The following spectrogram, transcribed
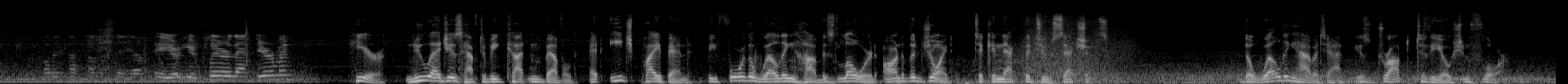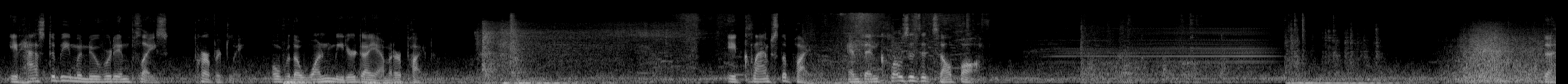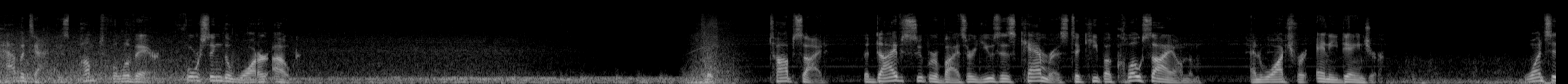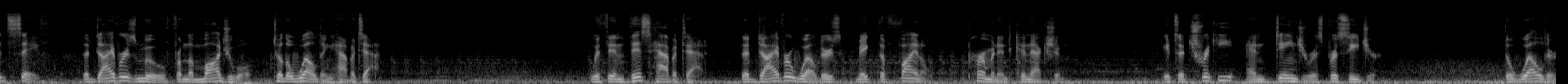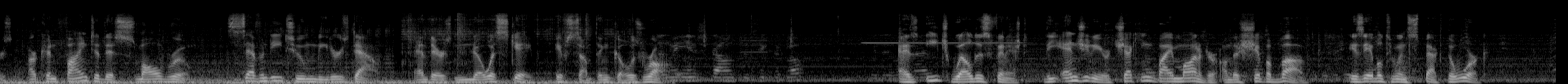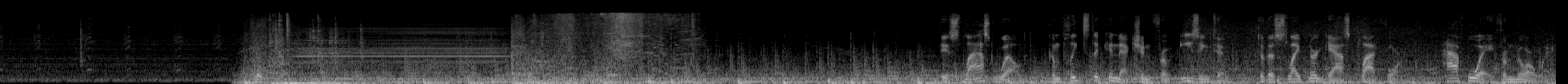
Hey, you're, you're clear of that, Dearman? Here, new edges have to be cut and beveled at each pipe end before the welding hub is lowered onto the joint to connect the two sections. The welding habitat is dropped to the ocean floor. It has to be maneuvered in place perfectly over the one meter diameter pipe. It clamps the pipe and then closes itself off. The habitat is pumped full of air, forcing the water out. Topside, the dive supervisor uses cameras to keep a close eye on them and watch for any danger. Once it's safe, the divers move from the module to the welding habitat. Within this habitat, the diver welders make the final, permanent connection. It's a tricky and dangerous procedure. The welders are confined to this small room, 72 meters down, and there's no escape if something goes wrong. We inch down to 6 o'clock. As each weld is finished, the engineer checking by monitor on the ship above is able to inspect the work. This last weld completes the connection from Easington to the Sleipner gas platform, halfway from Norway.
